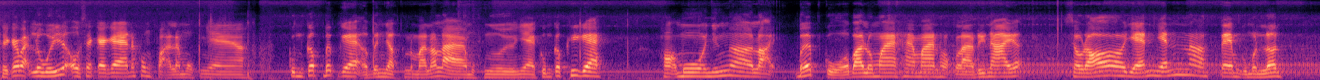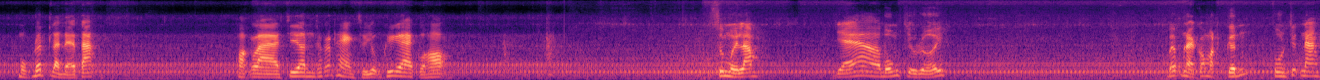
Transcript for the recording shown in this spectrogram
Thì các bạn lưu ý Osaka ga nó không phải là một nhà cung cấp bếp ga ở bên Nhật mà nó là một người nhà cung cấp khí ga họ mua những ờ, loại bếp của Paloma, Haman hoặc là Rinnai á. Sau đó dán dán ờ, tem của mình lên. Mục đích là để tặng. Hoặc là tri ân cho khách hàng sử dụng khí ga của họ. Số 15 giá ờ, 4 triệu rưỡi. Bếp này có mặt kính full chức năng.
